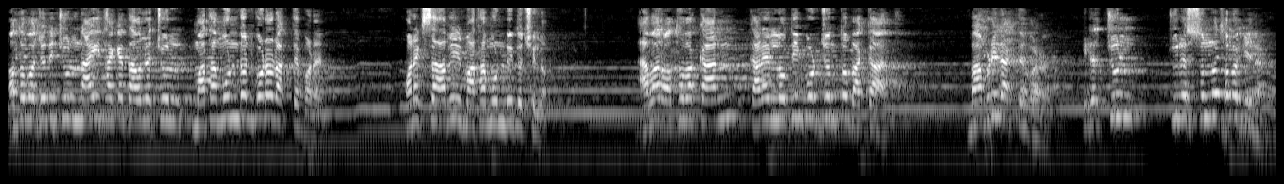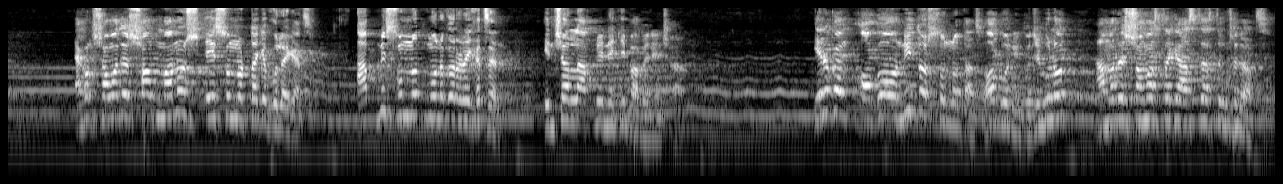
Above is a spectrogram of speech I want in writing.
অথবা যদি চুল নাই থাকে, তাহলে চুল মাথা মুন্ডন করেও রাখতে পারেন। অনেক সাহাবির মাথা মুন্ডিত ছিল। আবার অথবা কান, কানের লতি পর্যন্ত বা কাঁধ, বাবড়ি রাখতে পারেন। এটা চুল, চুলের সুন্নত হলো কিনা? এখন সমাজের সব মানুষ এই সুন্নতটাকে ভুলে গেছে। আপনি সুন্নত মনে করে রেখেছেন। ইনশাল্লাহ আপনি নেকি পাবেন ইনশাল্লাহ এরকম অগণিত সুন্নত আছে, অগণিত, যেগুলো আমাদের সমাজ থেকে আস্তে আস্তে উঠে যাচ্ছে।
